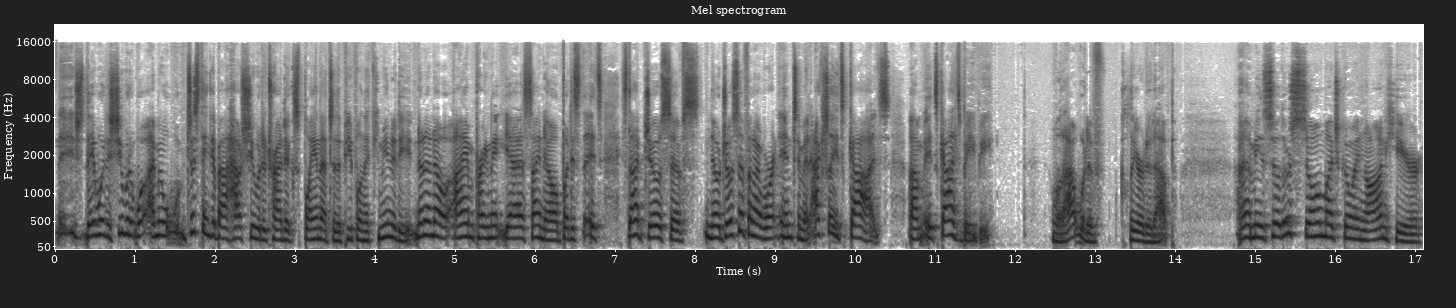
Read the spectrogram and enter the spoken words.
They would she would i mean just think about how she would have tried to explain that to the people in the community. No no no i am pregnant. Yes i know but it's it's it's not joseph's. No joseph and i weren't intimate. Actually it's god's. Um, it's god's baby. Well that would have cleared it up. I mean so there's so much going on here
